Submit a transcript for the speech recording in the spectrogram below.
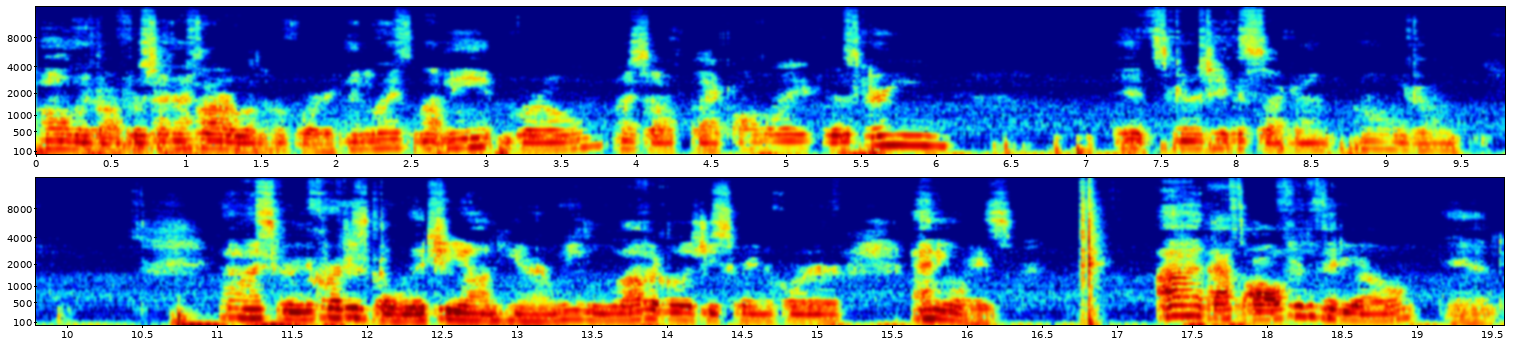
Oh my god, for a second I thought I wasn't recording. Anyways, let me grow myself back all the way to the screen. It's gonna take a second. Oh my god. My screen recorder is glitchy on here. We love a glitchy screen recorder. Anyways, uh, that's all for the video, and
